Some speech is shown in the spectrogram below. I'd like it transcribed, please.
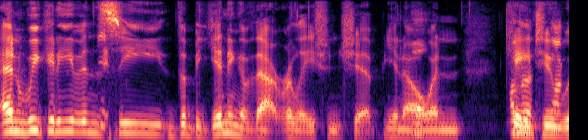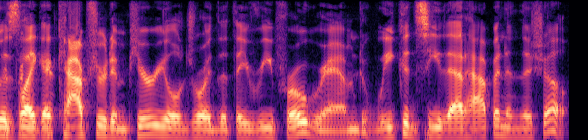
And we could even see the beginning of that relationship, you know, when K2 was like a captured Imperial droid that they reprogrammed. We could see that happen in the show.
